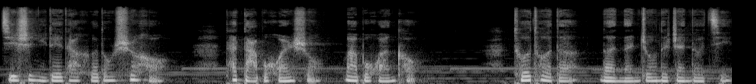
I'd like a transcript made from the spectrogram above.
即使你对他河东狮吼，他打不还手，骂不还口，妥妥的暖男中的战斗机。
